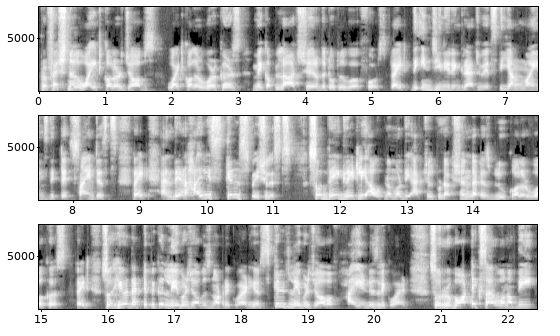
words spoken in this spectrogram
professional white collar jobs white collar workers make up large share of the total workforce, right? The engineering graduates, the young minds, the scientists, right? And they are highly skilled specialists. So they greatly outnumber the actual production that is blue collar workers, right? So here that typical labor job is not required. Here skilled labor job of high end is required. So robotics are one of the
